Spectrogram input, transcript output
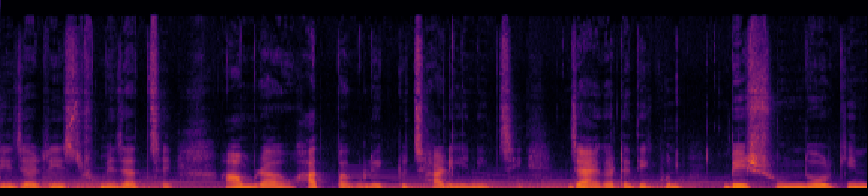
যে যার রেস্ট রুমে যাচ্ছে, আমরাও হাত পাগুলো একটু ছাড়িয়ে নিচ্ছি। জায়গাটা দেখুন, বেশ সুন্দর কিন্তু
